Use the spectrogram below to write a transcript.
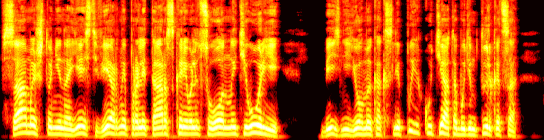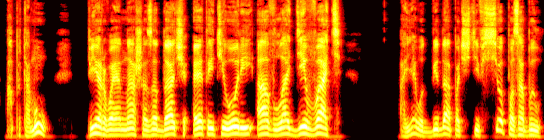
В самой что ни на есть верной пролетарско-революционной теории, без нее мы как слепые кутята будем тыркаться. А потому первая наша задача этой теории — овладевать. А я вот беда почти все позабыл.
